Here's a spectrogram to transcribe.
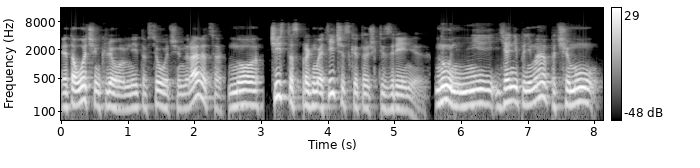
Это очень клево, мне это все очень нравится, но чисто с прагматической точки зрения, ну, не, я не понимаю, почему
